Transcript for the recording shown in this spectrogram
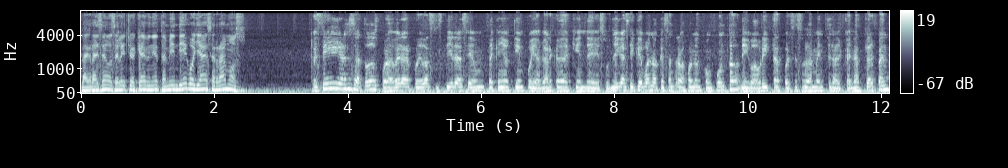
le agradecemos el hecho de que haya venido también. Diego, ya cerramos. Pues sí, gracias a todos por haber podido asistir hace un pequeño tiempo y hablar cada quien de sus ligas. Y qué bueno que están trabajando en conjunto. Digo, ahorita pues es solamente la alcaldía Tlalpan.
